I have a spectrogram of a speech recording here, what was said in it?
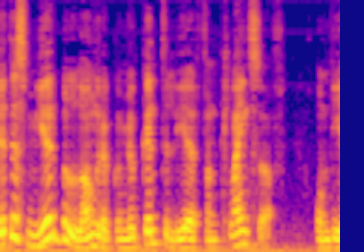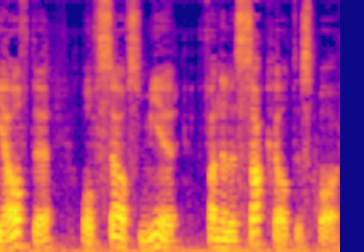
Dit is meer belangrik om jou kind te leer van kleins af om die helfte of selfs meer van hulle sakgeld te spaar.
